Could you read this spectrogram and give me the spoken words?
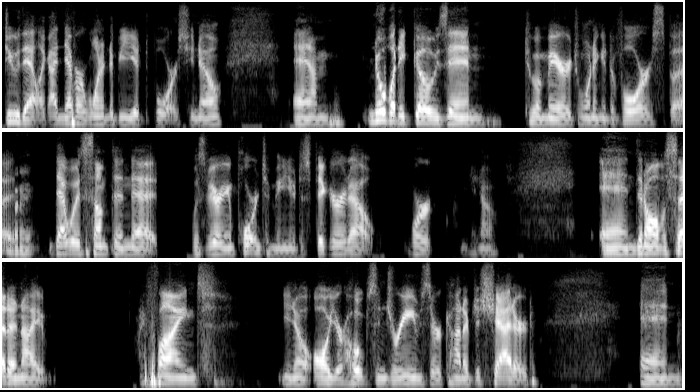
do that. Like I never wanted to be a divorce, you know. And I'm, nobody goes in to a marriage wanting a divorce, but Right. that was something that was very important to me. You know, just figure it out, work, you know. And then all of a sudden, I I find, you know, all your hopes and dreams are kind of just shattered, and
